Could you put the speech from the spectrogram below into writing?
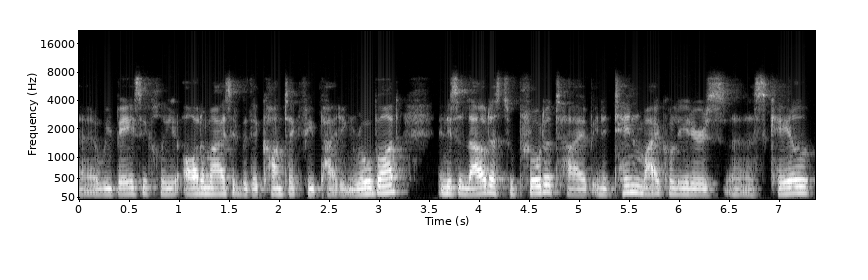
uh, we basically automized it with a contact-free pipetting robot, and this allowed us to prototype in a 10 microliters uh, scale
